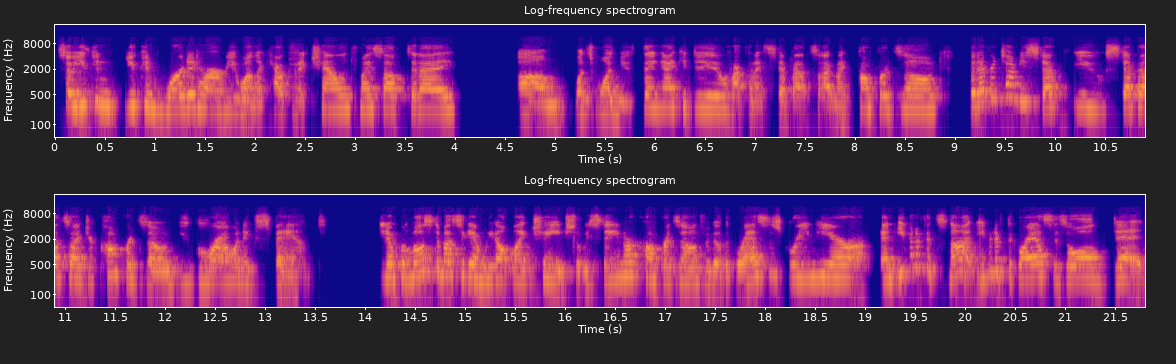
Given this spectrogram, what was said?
So you can you can word it however you want. Like, how can I challenge myself today? Um, what's one new thing I could do? How can I step outside my comfort zone? But every time you step you step outside your comfort zone, you grow and expand. You know, but most of us again, we don't like change. So we stay in our comfort zones. We go, the grass is green here. And even if it's not, even if the grass is all dead,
